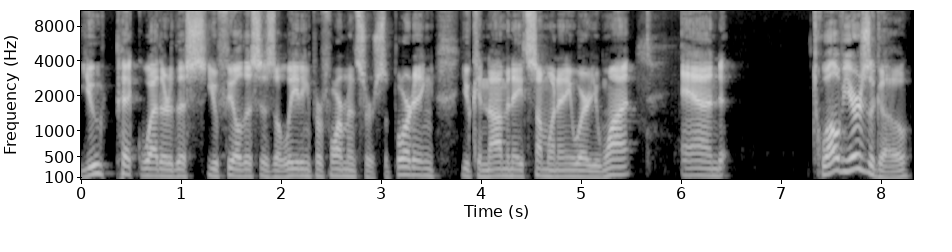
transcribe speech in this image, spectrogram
"You pick whether this you feel this is a leading performance or supporting. You can nominate someone anywhere you want." And 12 years ago,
